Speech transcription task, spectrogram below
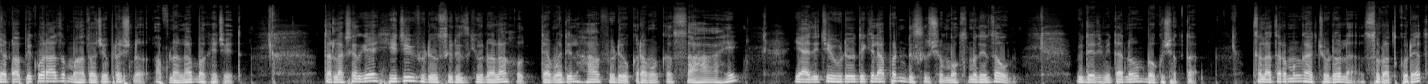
या टॉपिकवर आज महत्त्वाचे प्रश्न आपणाला बघायचे आहेत. तर लक्षात घ्या ही जी व्हिडिओ सिरीज घेऊन आला आहोत त्यामधील हा व्हिडिओ क्रमांक सहा आहे. या आधीचे व्हिडिओ देखील आपण डिस्क्रिप्शन बॉक्समध्ये जाऊन विद्यार्थी मित्रांनो बघू शकता. चला तर मग आजच्या व्हिडिओला सुरुवात करूयात.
